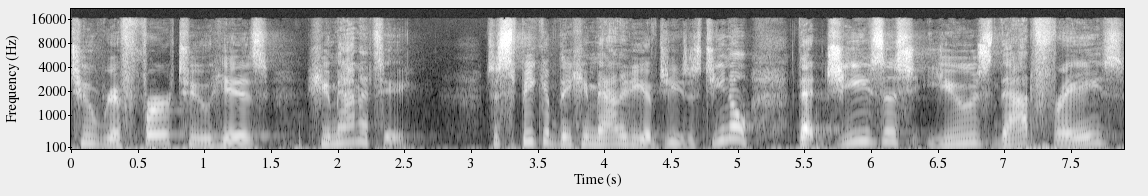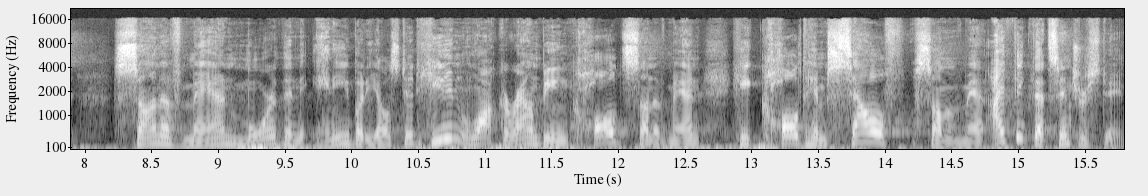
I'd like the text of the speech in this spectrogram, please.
to refer to his humanity, to speak of the humanity of Jesus. Do you know that Jesus used that phrase, Son of Man, more than anybody else did? He didn't walk around being called Son of Man, he called himself Son of Man. I think that's interesting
